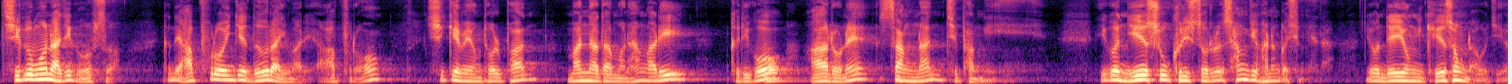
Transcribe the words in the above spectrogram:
지금은 아직 없어. 근데 앞으로 이제 넣어라 이 말이에요. 앞으로 십계명 돌판, 만나다먼 항아리, 그리고 아론의 쌍난 지팡이. 이건 예수 그리스도를 상징하는 것입니다. 이 내용이 계속 나오지요.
